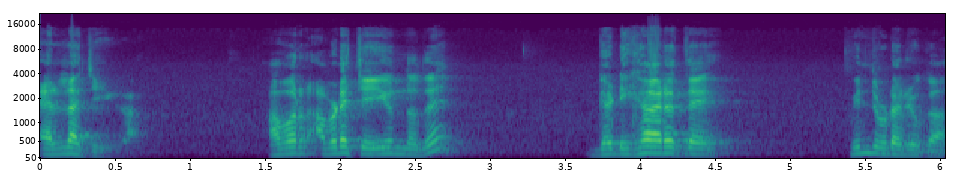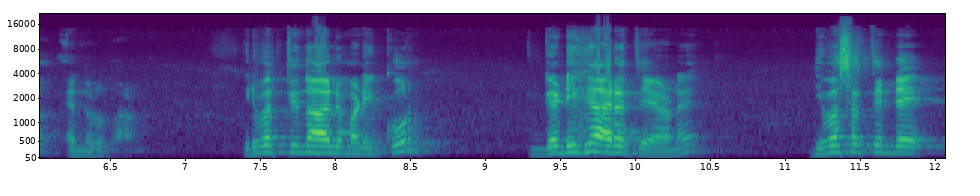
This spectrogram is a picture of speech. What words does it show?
അല്ല ചെയ്യുക. അവർ അവിടെ ചെയ്യുന്നത് ഘടികാരത്തെ പിന്തുടരുക എന്നുള്ളതാണ്. ഇരുപത്തിനാല് മണിക്കൂർ ഘടികാരത്തെയാണ് ദിവസത്തിന്റെ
